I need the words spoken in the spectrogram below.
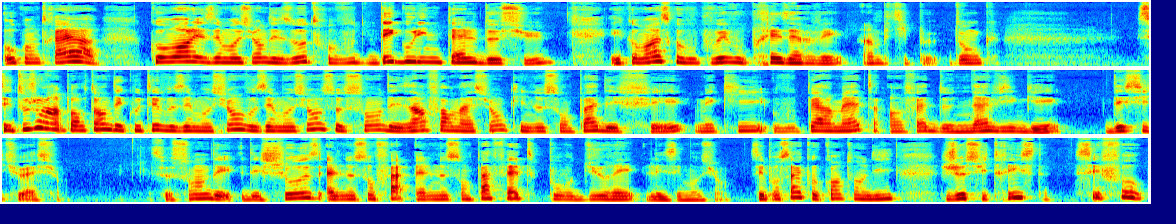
Au contraire, comment les émotions des autres vous dégoulinent-elles dessus et comment est-ce que vous pouvez vous préserver un petit peu? Donc, c'est toujours important d'écouter vos émotions. Vos émotions, ce sont des informations qui ne sont pas des faits, mais qui vous permettent en fait de naviguer des situations. Ce sont des, choses, elles ne, sont pas faites pour durer les émotions. C'est pour ça que quand on dit je suis triste, c'est faux.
